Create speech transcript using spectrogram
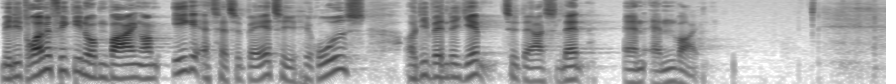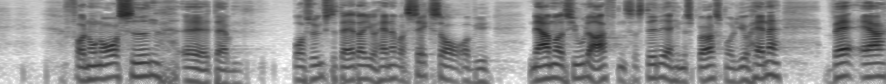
Men i drømme fik de en åbenbaring om ikke at tage tilbage til Herodes, og de vendte hjem til deres land af en anden vej. For nogle år siden, øh, da vores yngste datter Johanna var 6 år, og vi nærmer os juleaften, så stillede jeg hende spørgsmål. Johanna, hvad er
